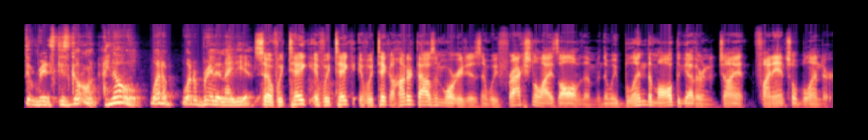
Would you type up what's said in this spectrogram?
The risk is gone. I know. What a what a brilliant idea. So if we take if we take if we take hundred thousand mortgages and we fractionalize all of them, and then we blend them all together in a giant financial blender,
